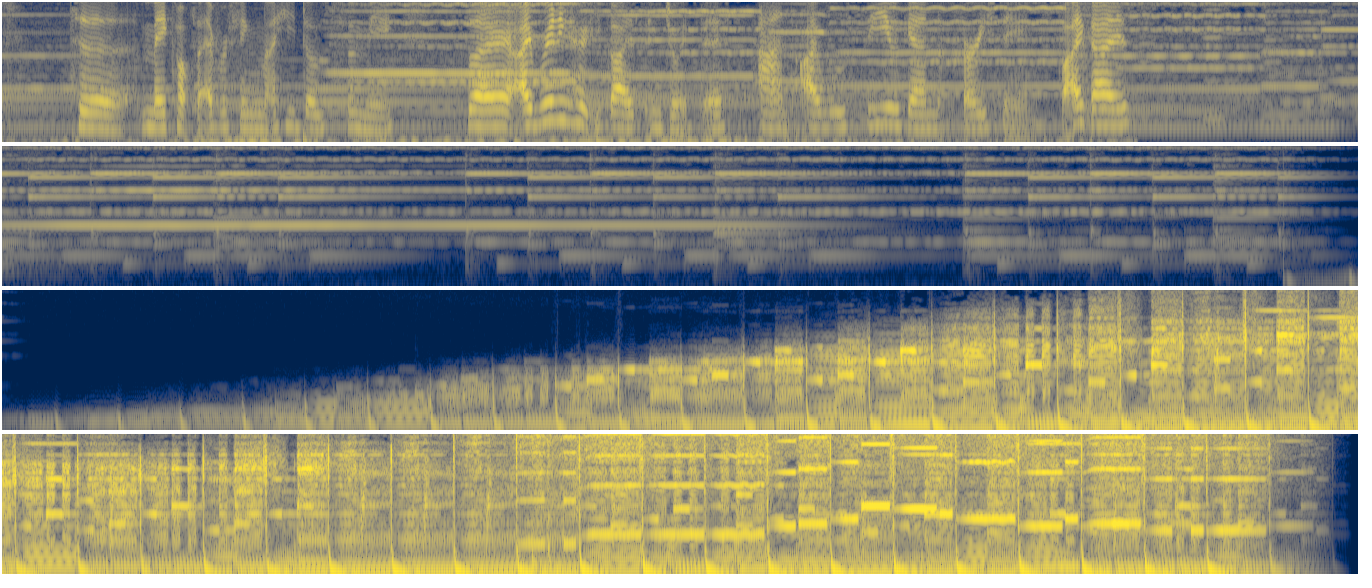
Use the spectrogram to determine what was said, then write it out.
to make up for everything that he does for me. So I really hope you guys enjoyed this and I will see you again very soon. Bye guys!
